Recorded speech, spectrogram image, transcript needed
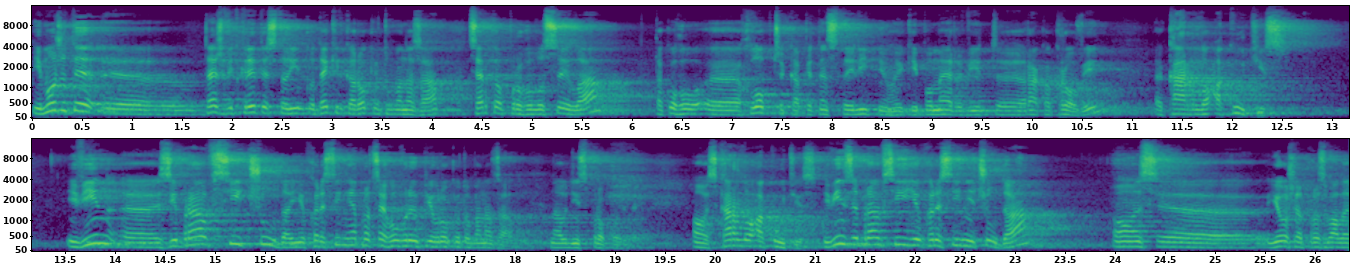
І можете е, теж відкрити сторінку декілька років тому назад. Церква проголосила такого е, хлопчика 15-літнього, який помер від е, рака крові, е, Карло Акутіс. І він е, зібрав всі чуда Євхаристійні. Я про це говорив півроку тому назад на одній з проповідей. Ось Карло Акутіс. І він зібрав всі Євхаристійні чуда. Ось е, його ще прозвали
